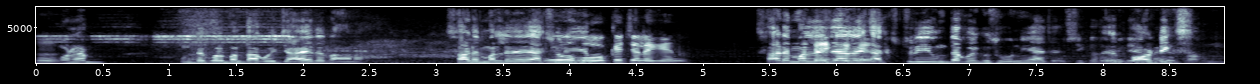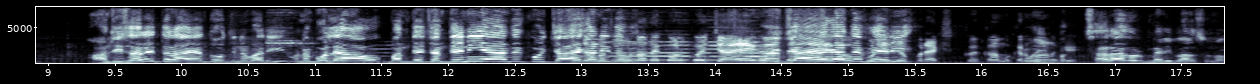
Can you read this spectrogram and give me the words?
ਹੂੰ। ਉਹਨੇ ਉਹਦੇ ਕੋਲ ਬੰਦਾ ਕੋਈ ਜਾਏ ਤੇ ਤਾਂ ਨਾ। ਸਾਡੇ ਮਹੱਲੇ ਦੇ ਨਹੀਂ, ਉਹ ਐਕਚੁਅਲੀ ਹੋ ਕੇ ਚਲੇ ਗਏ ਨਾ। ਸਾਡੇ ਮਹੱਲੇ ਦੇਖ ਦੇ। ਐਕਚੁਅਲੀ ਉਹਦਾ ਕੋਈ ਕਸੂਰ ਨਹੀਂ ਹੈ ਜੀ ਪੋਲਿਟਿਕਸ ਹਾਂਜੀ ਸਰ ਇੱਧਰ ਆਇਆ ਦੋ ਤਿੰਨ ਵਾਰੀ। ਉਹਨੇ ਬੋਲਿਆ ਆਓ ਬੰਦੇ ਜਾਂਦੇ ਨਹੀਂ ਆ ਤੇ ਕੋਈ ਜਾਏਗਾ ਨਹੀਂ ਉਹਨਾਂ ਦੇ ਕੋਲ ਕੋਈ ਜਾਏਗਾ ਕੋਈ ਤੇ ਜਾਏਗਾ ਉਹ ਤੇ ਫਿਰ ਦੇ ਹੀ- ਉੱਪਰ ਐਕਸ਼ਨ- ਕੋਈ ਕੰਮ ਕੋਈ ਕਰਵਾਉਣਗੇ ਸਾਰਾ ਕੁਝ ਮੇਰੀ ਗੱਲ ਸੁਣੋ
